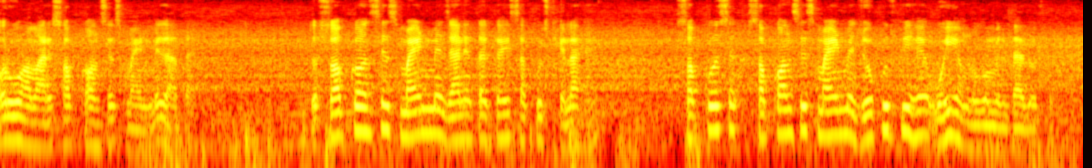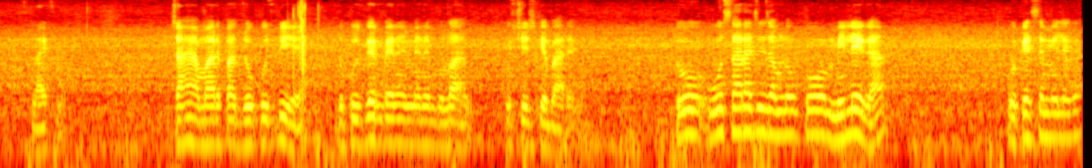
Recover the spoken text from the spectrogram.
और वो हमारे सब कॉन्शियस माइंड में जाता है। तो सब कॉन्शियस माइंड में जाने तक का ही सब कुछ खेला है। सबको सबकॉन्शियस माइंड में जो कुछ भी है, वही हम लोगों को मिलता है दोस्तों लाइफ में। चाहे हमारे पास जो कुछ भी है जो कुछ देर पहले मैंने बोला उस चीज़ के बारे में। तो वो सारा चीज़ हम लोग को मिलेगा। वो कैसे मिलेगा?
